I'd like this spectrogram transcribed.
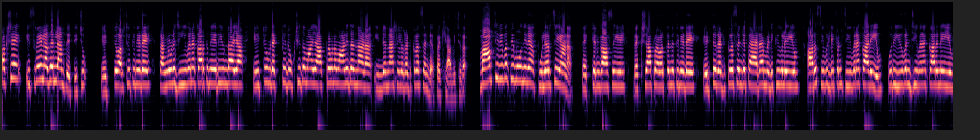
പക്ഷേ ഇസ്രയേൽ അതെല്ലാം തെറ്റിച്ചു. എട്ട് വർഷത്തിനിടെ തങ്ങളുടെ ജീവനക്കാർക്ക് നേരെയുണ്ടായ ഏറ്റവും രക്തരൂക്ഷിതമായ ആക്രമണമാണിതെന്നാണ് ഇന്റർനാഷണൽ റെഡ് ക്രസന്റ് പ്രഖ്യാപിച്ചത്. മാർച്ച് ഇരുപത്തിമൂന്നിന് പുലർച്ചെയാണ് തെക്കൻ ഗാസയിൽ രക്ഷാപ്രവർത്തനത്തിനിടെ എട്ട് റെഡ് ക്രസന്റ് പാരാമെഡിക്കുകളെയും ആറ് സിവിൽ ഡിഫൻസ് ജീവനക്കാരെയും ഒരു യു എൻ ജീവനക്കാരനെയും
